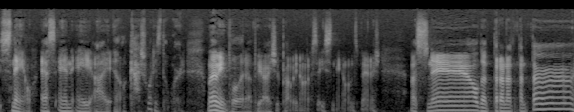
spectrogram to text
snail. S N A I L. Gosh, what is the word? Let me pull it up here. I should probably know how to say snail in Spanish. A snail. Da, da, da,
